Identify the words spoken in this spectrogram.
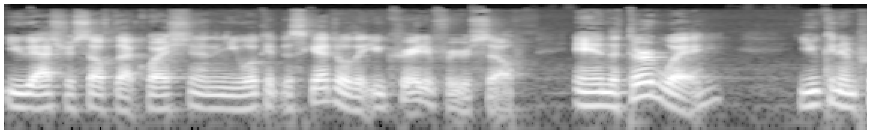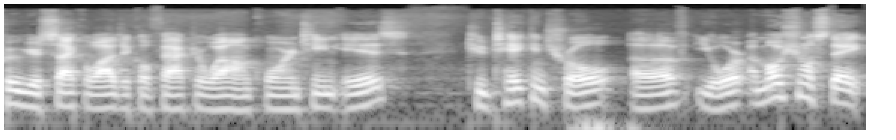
you ask yourself that question and then you look at the schedule that you created for yourself. And the third way you can improve your psychological factor while on quarantine is to take control of your emotional state.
